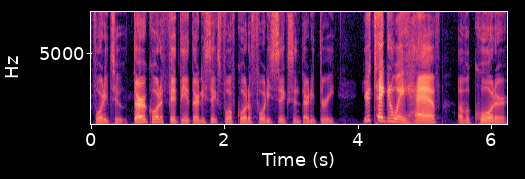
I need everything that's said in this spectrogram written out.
42. Third quarter, 50 and 36. Fourth quarter, 46 and 33. You're taking away half of a quarter,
